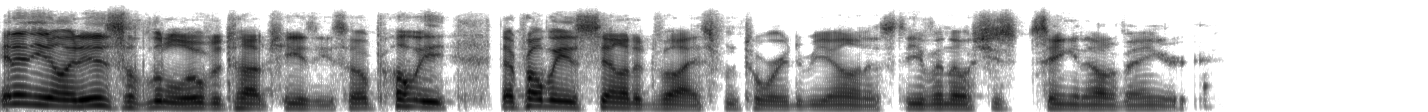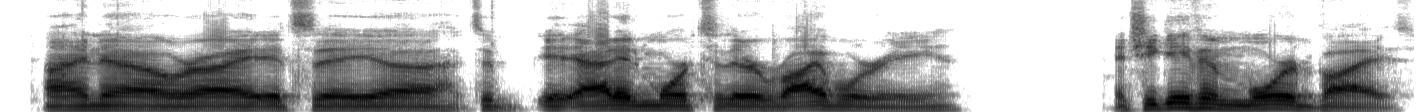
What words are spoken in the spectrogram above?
and then you know it is a little over the top cheesy so probably that probably is sound advice from tori to be honest even though she's saying it out of anger I know, right? It's a, uh, it's a, it added more to their rivalry, and she gave him more advice.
